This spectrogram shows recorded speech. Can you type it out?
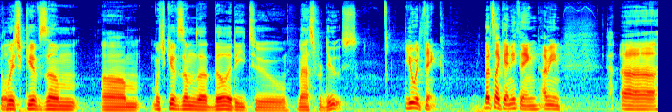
which gives them um, which gives them the ability to mass produce. You would think, but it's like anything. I mean, uh,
